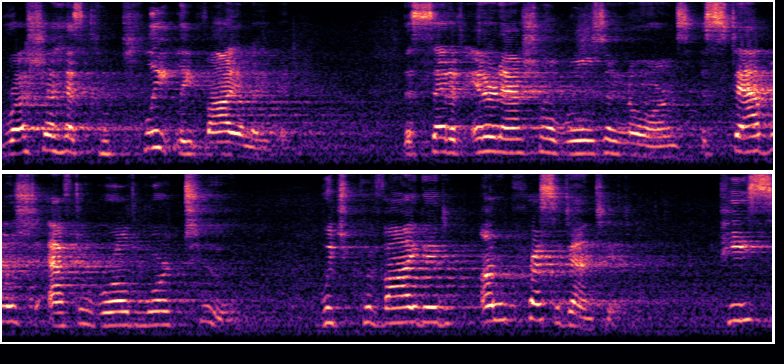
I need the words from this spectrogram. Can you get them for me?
Russia has completely violated the set of international rules and norms established after World War II, which provided unprecedented peace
